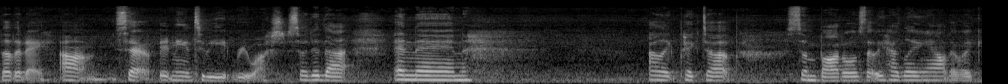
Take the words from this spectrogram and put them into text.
the other day. Um, so it needed to be rewashed. So I did that and then I like picked up some bottles that we had laying out. They're like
